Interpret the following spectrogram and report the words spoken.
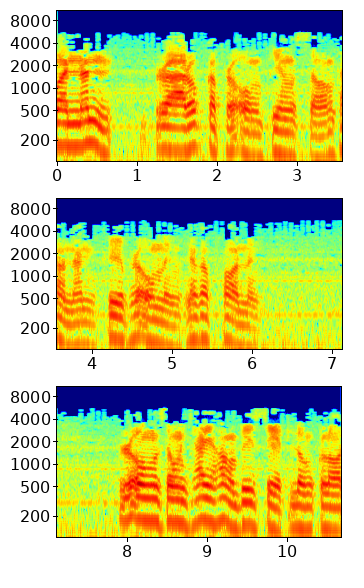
วันนั้นปรารบกับพระองค์เพียงสองเท่านั้น คือพระองค์หนึ่งแล้วก็พ่อหนึ่ง พระองค์ทรงใช้ห้องพิเศษลงกรอน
